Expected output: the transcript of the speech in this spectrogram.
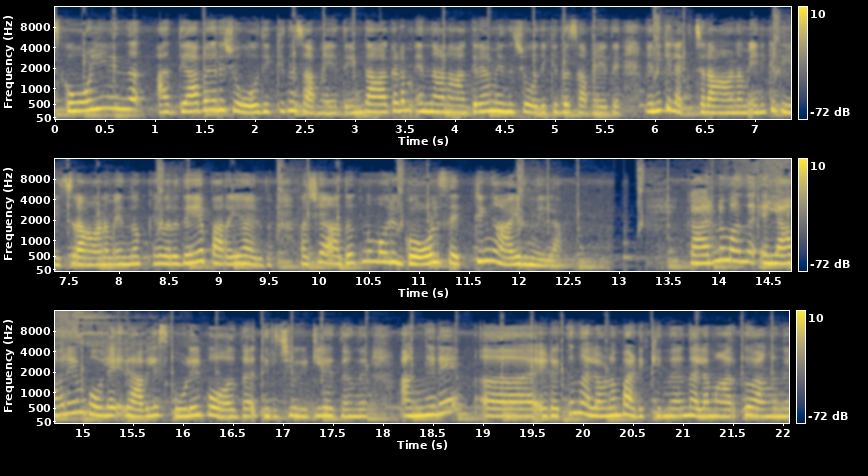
സ്കൂളിൽ നിന്ന് അധ്യാപകർ ചോദിക്കുന്ന സമയത്ത് എന്താകണം എന്നാണ് ആഗ്രഹം എന്ന് ചോദിക്കുന്ന സമയത്ത് എനിക്ക് ലെക്ചർ ആവണം എനിക്ക് ടീച്ചർ ആവണം എന്നൊക്കെ വെറുതെ പറയായിരുന്നു. പക്ഷെ അതൊന്നും ഒരു ഗോൾ സെറ്റിംഗ് ആയിരുന്നില്ല. കാരണം അന്ന് എല്ലാവരെയും പോലെ രാവിലെ സ്കൂളിൽ പോകുന്ന തിരിച്ച് വീട്ടിലെത്തുന്നത് അങ്ങനെ ഇടയ്ക്ക് നല്ലോണം പഠിക്കുന്ന നല്ല മാർക്ക് വാങ്ങുന്ന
